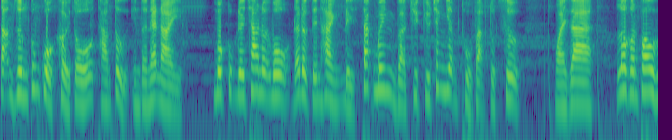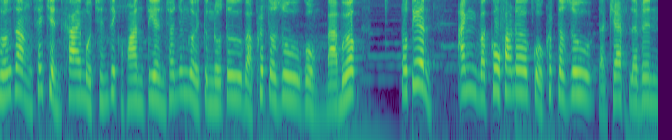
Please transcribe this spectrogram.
tạm dừng công cuộc khởi tố thám tử Internet này. Một cuộc điều tra nội bộ đã được tiến hành để xác minh và truy cứu trách nhiệm thủ phạm thực sự. Ngoài ra, Logan Paul hứa rằng sẽ triển khai một chiến dịch hoàn tiền cho những người từng đầu tư vào CryptoZoo gồm 3 bước. Đầu tiên, anh và co-founder của CryptoZoo là Jeff Levin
